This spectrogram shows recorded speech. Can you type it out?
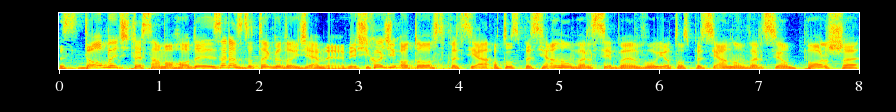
zdobyć te samochody, zaraz do tego dojdziemy. Jeśli chodzi o, to specja o tą specjalną wersję BMW i o tą specjalną wersję Porsche,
